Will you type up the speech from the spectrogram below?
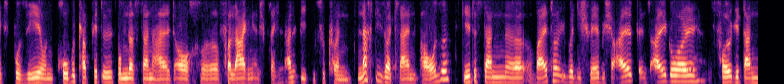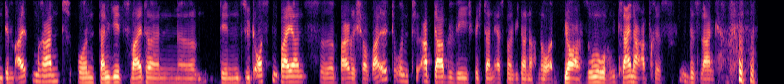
Exposé und Probekapitel, um das dann halt auch äh, Verlagen entsprechend anbieten zu können. Nach dieser kleinen Pause geht es dann weiter über die Schwäbische Alb ins Allgäu, folge dann dem Alpenrand und dann geht es weiter in den Südosten Bayerns, äh, Bayerischer Wald und ab da bewege ich mich dann erstmal wieder nach Norden. Ja, so ein kleiner Abriss. Bis bislang.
